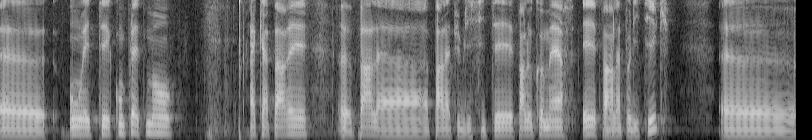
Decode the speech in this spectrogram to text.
ont été complètement accaparés euh, par, la, par la publicité, par le commerce et par la politique. Euh,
